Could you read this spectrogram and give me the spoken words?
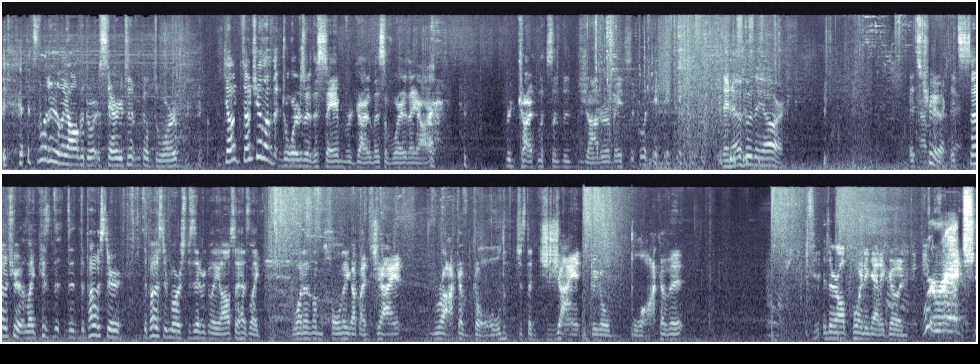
it's literally all the dwar- stereotypical dwarf. Don't don't you love that dwarves are the same regardless of where they are? regardless of the genre, basically. They know who they are. It's I true. It's so true. Like, cause the, the the poster, the poster more specifically also has like one of them holding up a giant rock of gold, just a giant big old block of it, and they're all pointing at it, going, "We're rich."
